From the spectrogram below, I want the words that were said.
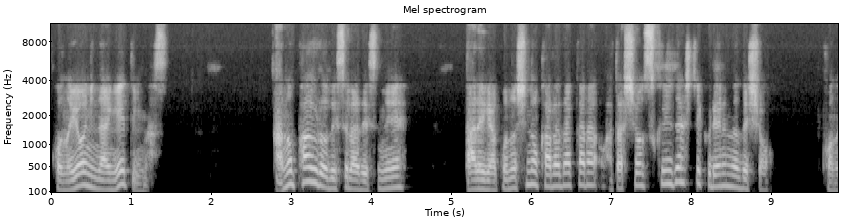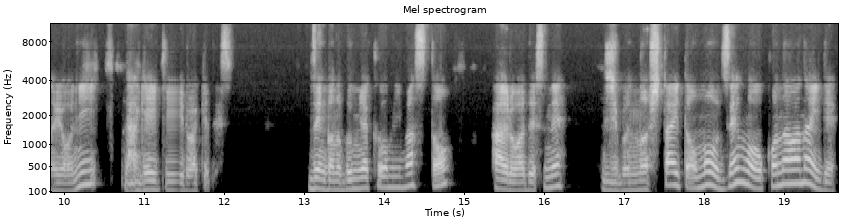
このように嘆いています。あのパウロですらですね、誰がこの死の体から私を救い出してくれるのでしょう。このように嘆いているわけです。前後の文脈を見ますと、パウロはですね、自分のしたいと思う善を行わないで、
